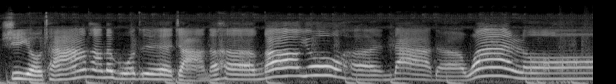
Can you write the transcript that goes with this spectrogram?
是有长长的脖子、长得很高又很大的万龙。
